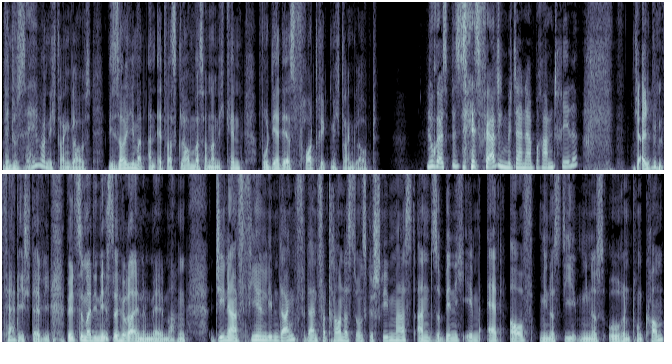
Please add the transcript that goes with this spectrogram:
wenn du selber nicht dran glaubst, wie soll jemand an etwas glauben, was er noch nicht kennt, wo der, der es vorträgt, nicht dran glaubt? Lukas, bist du jetzt fertig mit deiner Brandrede? Ja, ich bin fertig, Steffi. Willst du mal die nächste Hörerinnen-Mail machen? Gina, vielen lieben Dank für dein Vertrauen, dass du uns geschrieben hast an so bin ich eben at auf-die-ohren.com.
